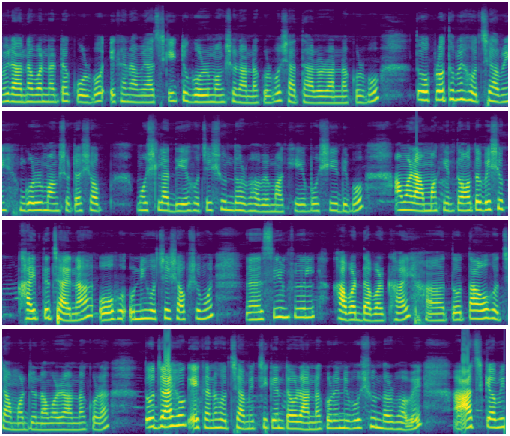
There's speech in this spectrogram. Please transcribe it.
আমি রান্না বান্নাটা করব। এখানে আমি আজকে একটু গরুর মাংস রান্না করব, সাথে আরও রান্না করব। তো প্রথমে হচ্ছে আমি গরুর মাংসটা সব মশলা দিয়ে হচ্ছে সুন্দরভাবে মাখিয়ে বসিয়ে দিব। আমার আম্মা কিন্তু অত বেশি খাইতে চায় না। ও উনি হচ্ছে সব সময় সিম্পল খাবার দাবার খায়। তো তাও হচ্ছে আমার জন্য আমার রান্না করা। তো যাই হোক, এখানে হচ্ছে আমি চিকেনটাও রান্না করে নিব সুন্দরভাবে। আজকে আমি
